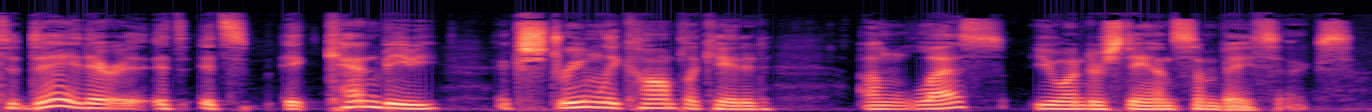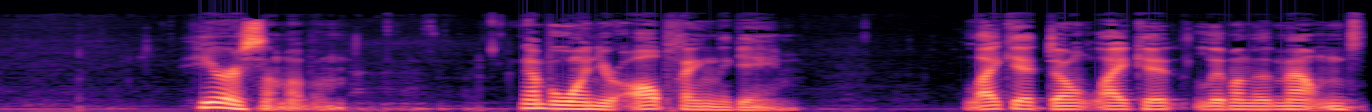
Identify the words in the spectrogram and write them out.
today there it's, it's it can be extremely complicated unless you understand some basics. Here are some of them. Number one, you're all playing the game. Like it, don't like it, live on the mountains,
